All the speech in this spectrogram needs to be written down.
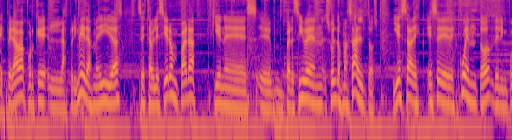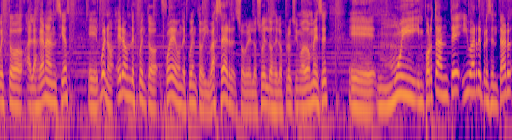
esperaba porque las primeras medidas se establecieron para quienes eh, perciben sueldos más altos. Y ese descuento del impuesto a las ganancias, eh, bueno, era un descuento, fue un descuento y va a ser sobre los sueldos de los próximos dos meses, eh, muy importante y va a representar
